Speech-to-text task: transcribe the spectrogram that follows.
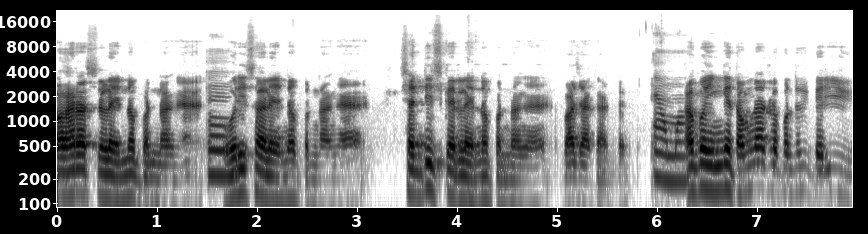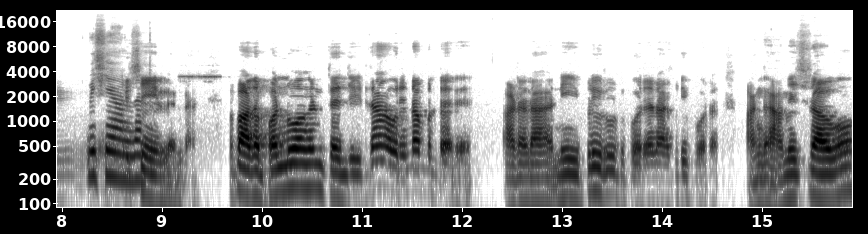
மகாராஷ்டிரால என்ன பண்ணாங்க. ஒரிசால என்ன பண்ணாங்க? சத்தீஸ்கர்ல என்ன பண்ணாங்க பாஜக அப்ப இங்க தமிழ்நாட்டுல பண்றது பெரிய விஷயம் இல்ல. இல்ல அப்ப அதை பண்ணுவாங்கன்னு தெரிஞ்சுக்கிட்டு தான் அவர் என்ன பண்றாரு? அடடா நீ இப்படி ரூட் போற நான் இப்படி போறேன். அங்க அமித்ஷாவும்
